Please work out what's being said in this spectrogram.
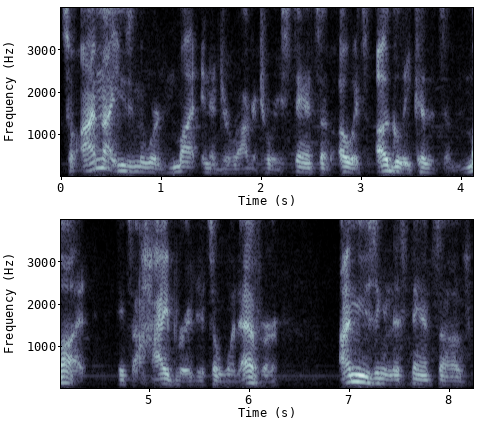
So I'm not using the word mutt in a derogatory stance of oh it's ugly because it's a mutt it's a hybrid, it's a whatever. I'm using in the stance of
